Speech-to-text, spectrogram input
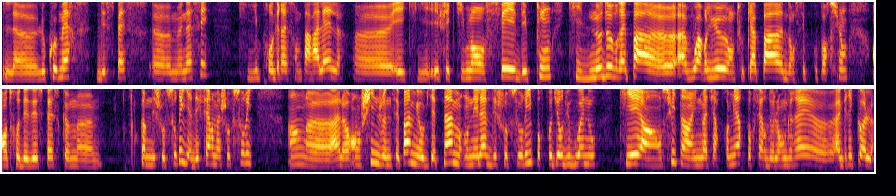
le commerce d'espèces menacées qui progresse en parallèle euh, et qui effectivement fait des ponts qui ne devraient pas euh, avoir lieu, en tout cas pas dans ces proportions, entre des espèces comme, euh, comme des chauves-souris. Il y a des fermes à chauves-souris. Hein, alors en Chine, je ne sais pas, mais au Vietnam, on élève des chauves-souris pour produire du guano, qui est ensuite une matière première pour faire de l'engrais agricole.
